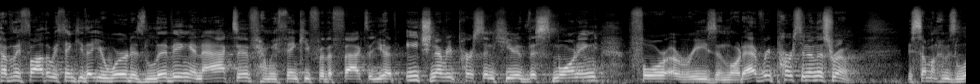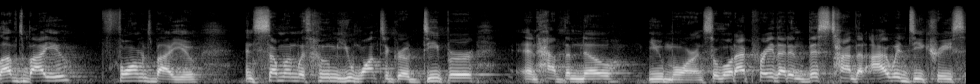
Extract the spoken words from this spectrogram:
Heavenly Father, we thank you that your word is living and active, and we thank you for the fact that you have each and every person here this morning for a reason. Lord, every person in this room is someone who's loved by you, formed by you, and someone with whom you want to grow deeper and have them know you more. And so, Lord, I pray that in this time that I would decrease,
